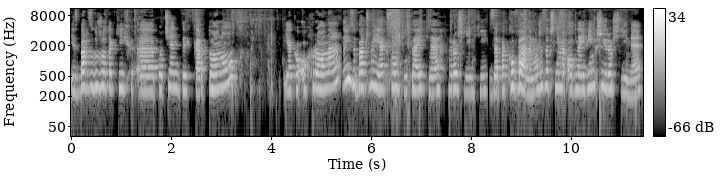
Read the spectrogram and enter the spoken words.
Jest bardzo dużo takich e, pociętych kartonów jako ochrona. No i zobaczmy, jak są tutaj te roślinki zapakowane. Może zaczniemy od największej rośliny.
